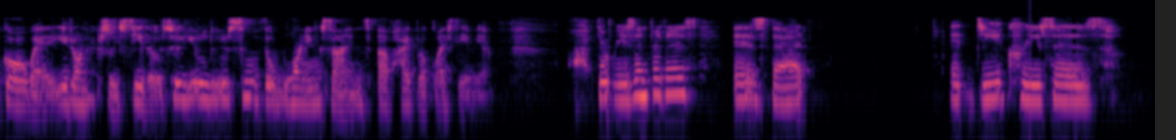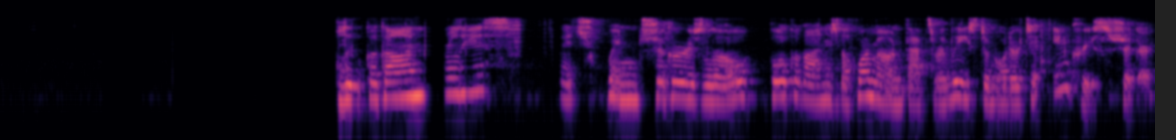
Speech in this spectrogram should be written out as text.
go away. You don't actually see those. So you lose some of the warning signs of hypoglycemia. Uh, the reason for this is that it decreases glucagon release, which when sugar is low, glucagon is the hormone that's released in order to increase sugar.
